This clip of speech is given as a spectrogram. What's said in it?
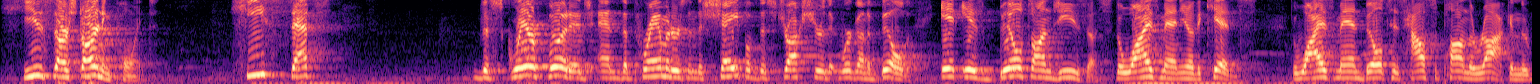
He's our starting point. He sets the square footage and the parameters and the shape of the structure that we're going to build. It is built on Jesus. The wise man, you know, the kids, the wise man built his house upon the rock, and the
